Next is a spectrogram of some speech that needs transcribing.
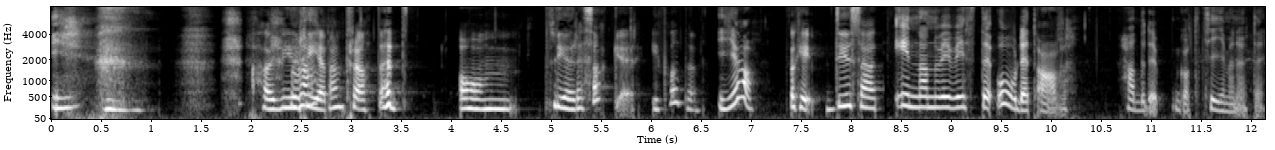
har vi redan pratat om flera saker i podden. Ja, Okej, du sa att, innan vi visste ordet av hade det gått tio minuter.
